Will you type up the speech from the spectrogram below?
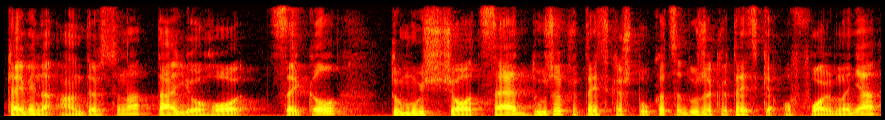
Кевіна Андерсона та його цикл. Тому що це дуже крутецька штука, це дуже крутецьке оформлення,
